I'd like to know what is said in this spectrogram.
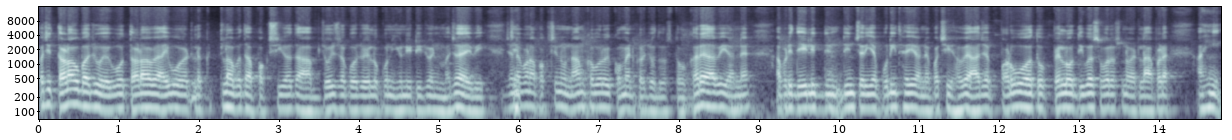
પછી તળાવ બાજુ આવ્યો તળાવે આવ્યો એટલે કેટલા બધા પક્ષી હતા. આપ જોઈ શકો છો એ લોકોની યુનિટી જોઈને મજા આવી. જેને પણ આ પક્ષીનું નામ ખબર હોય કોમેન્ટ કરજો દોસ્તો. ઘરે આવી અને આપણી દૈનિક દિન દિનચર્યા પૂરી થઈ અને પછી હવે આજે પડવો હતો પહેલો દિવસ વર્ષનો એટલે આપણે અહીં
